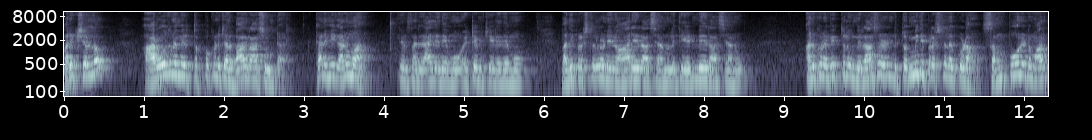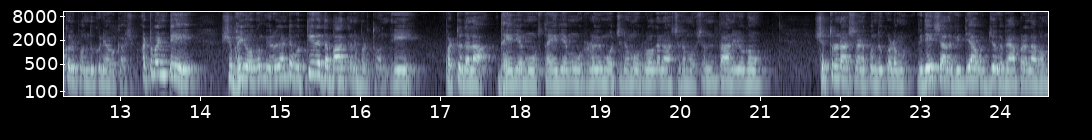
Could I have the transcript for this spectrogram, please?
పరీక్షల్లో ఆ రోజున మీరు తప్పకుండా చాలా బాగా రాసి ఉంటారు. కానీ మీకు అనుమానం నేను సరే రాయలేదేమో అటెంప్ట్ చేయలేదేమో పది ప్రశ్నల్లో నేను ఆరే రాశాను లేకపోతే ఎన్నే రాశాను అనుకున్న వ్యక్తులు మీరు రాసినటువంటి తొమ్మిది ప్రశ్నలకు కూడా సంపూర్ణ మార్కులు పొందుకునే అవకాశం. అటువంటి శుభయోగం ఈరోజు అంటే ఉత్తీర్ణత బాగా కనబడుతోంది. పట్టుదల ధైర్యము స్థైర్యము రుణ విమోచనము రోగనాశనము సంతానయోగం శత్రునాశనాన్ని పొందుకోవడం విదేశాల విద్యా ఉద్యోగ వ్యాపార లాభం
